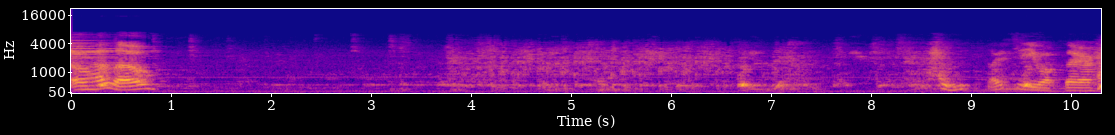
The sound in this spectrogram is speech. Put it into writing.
Oh, hello. I see you up there.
